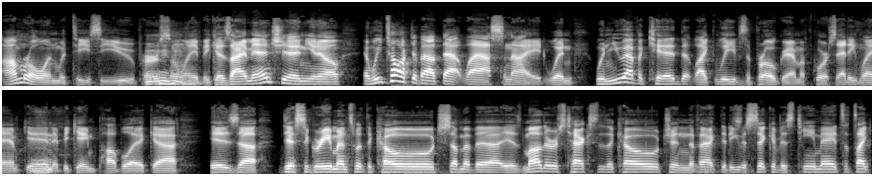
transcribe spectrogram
I'm rolling with TCU personally because I mentioned, you know, and we talked about that last night when when you have a kid that like leaves the program. Of course, Eddie Lampkin. It became public. Uh, his uh, disagreements with the coach, some of uh, his mother's texts to the coach, and the fact that he was sick of his teammates. It's like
